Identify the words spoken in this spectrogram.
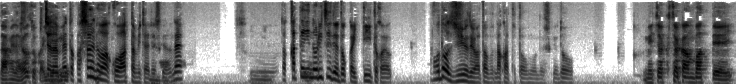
ダメだよとかじゃダメとか。かそういうのはこうあったみたいですけどね。うん勝手に乗り継いでどっか行っていいとかほど自由では多分なかったと思うんですけど、めちゃくちゃ頑張って、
